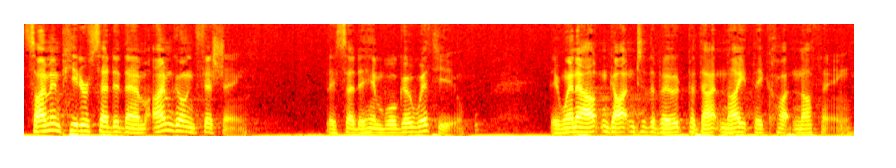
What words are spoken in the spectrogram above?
Simon Peter said to them, I'm going fishing. They said to him, We'll go with you. They went out and got into the boat, but that night they caught nothing.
